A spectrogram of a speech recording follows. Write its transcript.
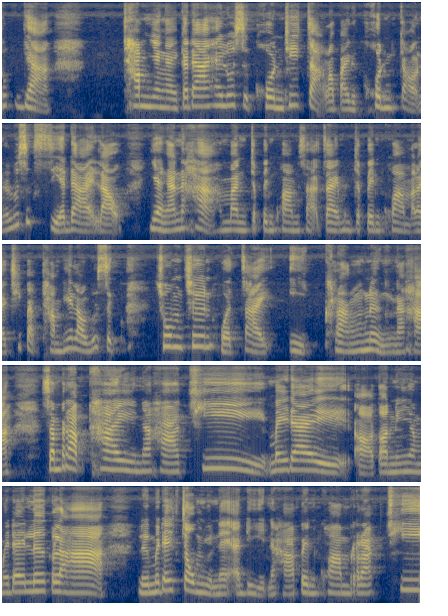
ทุกอย่างทำยังไงก็ได้ให้รู้สึกคนที่จากเราไปหรือคนเก่าเนี่ยรู้สึกเสียดายเรา อย่างงั้นนะค่ะมันจะเป็นความสะใจมันจะเป็นความอะไรที่แบบทำให้เรารู้สึกชุ่มชื่นหัวใจอีกครั้งหนึ่งนะคะสำหรับใครนะคะที่ไม่ได้อ่อตอนนี้ยังไม่ได้เลิกลา หรือไม่ได้จมอยู่ในอดีตนะคะ เป็นความรักที่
